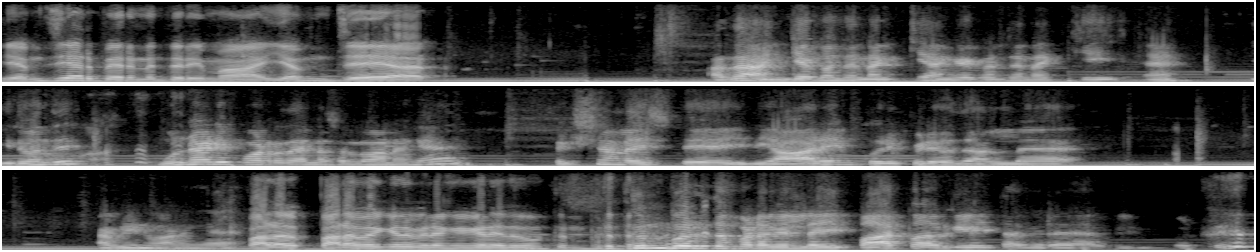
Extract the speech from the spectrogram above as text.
எம்ஜிஆர் பேர் என்ன தெரியுமா? M JR. அதான் அங்க கொஞ்சம் நக்கி அங்க கொஞ்சம் நக்கி. இது வந்து முன்னாடி போடுறத என்ன சொல்லுவானுங்க? ஃபிக்ஷனலைஸ்டு இது யாரையும் குறிப்பிடுவது அல்ல அப்படின்னுவானுங்க. பல பறவைகள் விலங்குகள் எதுவும் துன்புறுத்த துன்புறுத்தப்படவில்லை பார்ப்பவர்களை தவிர அப்படின்னு போட்டு.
